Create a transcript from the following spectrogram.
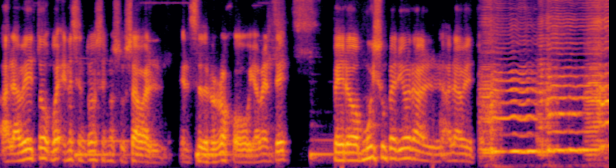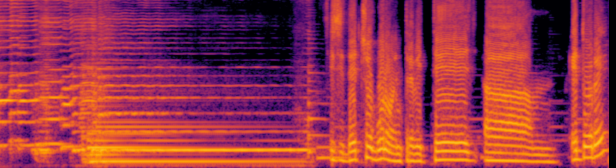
al abeto. Bueno, en ese entonces no se usaba el, cedro rojo, obviamente, pero muy superior al, al abeto. Sí, sí, de hecho, bueno, entrevisté a um, Ettore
